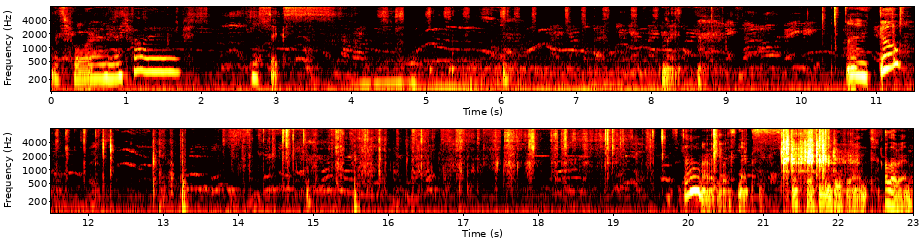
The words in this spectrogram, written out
That's four and there's five six. Right. There go. It's done. What's next? Next something different. 11.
